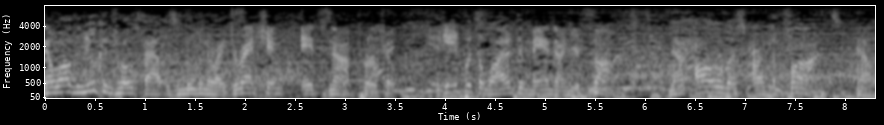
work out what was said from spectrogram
Now, while the new control style is a move in the right direction, it's not perfect. The game puts a lot of demand on your thumb. Not all of us are the Fonz. Hell,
